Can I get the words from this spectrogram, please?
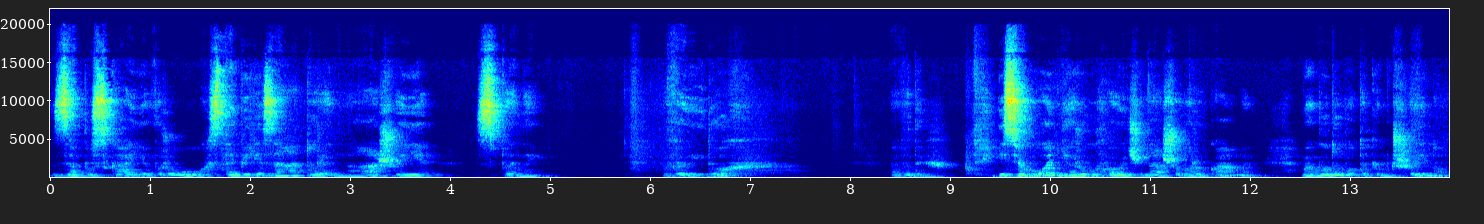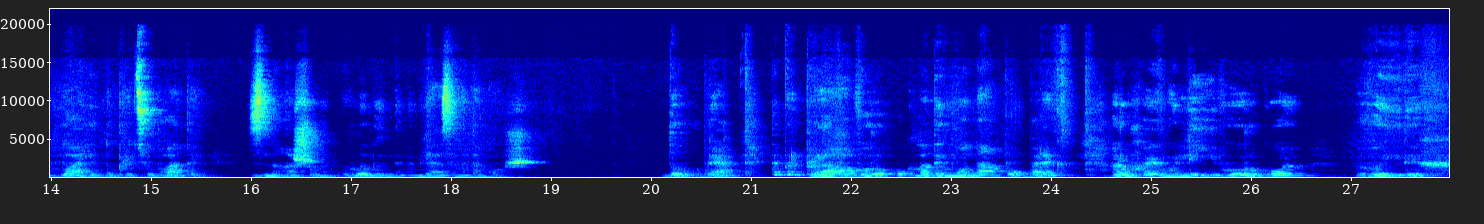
запускає в рух стабілізатори нашої спини. Видох, вдих. І сьогодні, рухаючи нашими руками, ми будемо таким чином лагідно працювати з нашими глибинними м'язами також. Добре. Тепер праву руку кладемо на поперек, рухаємо лівою рукою, видих,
